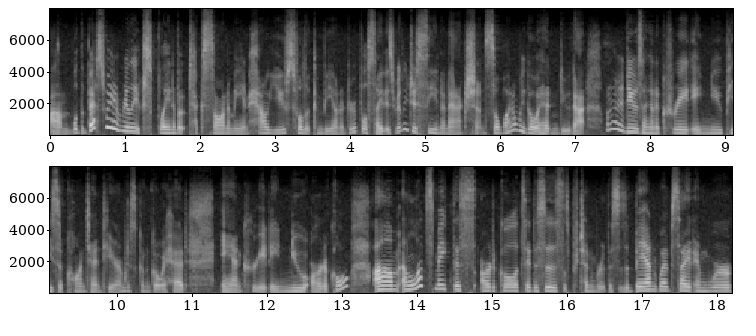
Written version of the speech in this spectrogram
Um, well, the best way to really explain about taxonomy and how useful it can be on a Drupal site is really just see it in action. So why don't we go ahead and do that? What I'm going to do is I'm going to create a new piece of content here. I'm just going to go ahead and create a new article. Um, and let's make this article, let's say this is, let's pretend we're, this is a band website and we're,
